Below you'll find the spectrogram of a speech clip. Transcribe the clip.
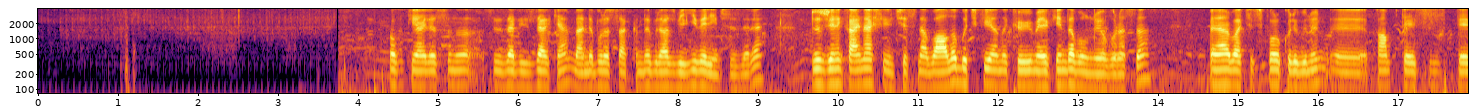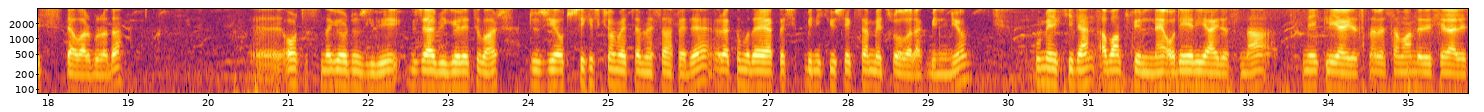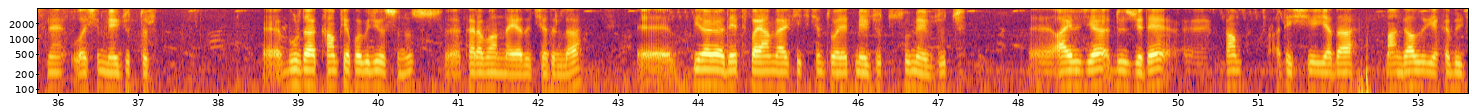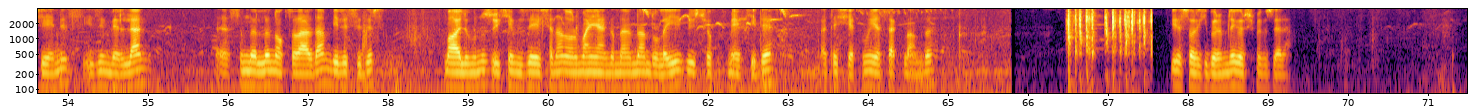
Kabuk Yaylası'nı sizler izlerken ben de burası hakkında biraz bilgi vereyim sizlere. Düzce'nin Kaynaşlı ilçesine bağlı Bıçkıyanı köyü mevkiinde bulunuyor burası. Fenerbahçe Spor Kulübü'nün e, kamp tesis, tesis de var burada. E, ortasında gördüğünüz gibi güzel bir göleti var. Düzce'ye 38 kilometre mesafede. Rakımı da yaklaşık 1280 metre olarak biliniyor. Bu mevkiden Abant Gölü'ne, Odeyeri Yaylası'na, Sinekli Yaylası'na ve Samandere Şelalesi'ne ulaşım mevcuttur. E, burada kamp yapabiliyorsunuz. E, karavanla ya da çadırla. Ee, birer adet bayan ve erkek için tuvalet mevcut, su mevcut. Ee, ayrıca Düzce'de e, kamp ateşi ya da mangal yakabileceğiniz izin verilen e, sınırlı noktalardan birisidir. Malumunuz ülkemizde yaşanan orman yangınlarından dolayı birçok mevkide ateş yakımı yasaklandı. Bir sonraki bölümde görüşmek üzere.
